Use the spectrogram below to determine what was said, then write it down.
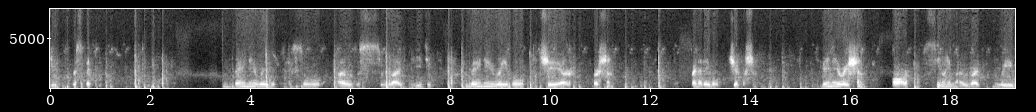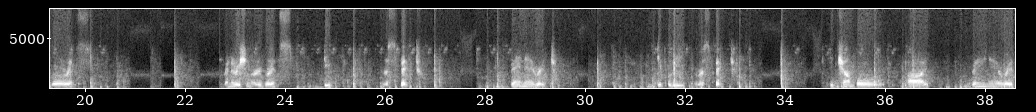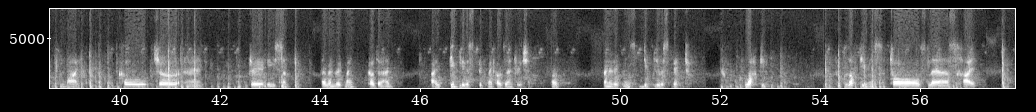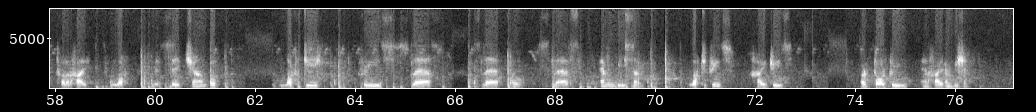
deep respect. Venerable. So I will just write Egypt. Venerable chairperson. Venerable chairperson. Veneration or synonym, I will write reverence. Veneration or reverence. Deep respect, venerate, deeply respect. Example, I venerate my culture and tradition. I venerate my culture and I deeply respect my culture and tradition. Venerate means deeply respect. Lofty. Lofty means tall slash high, taller high, loft. Let's say example, lofty trees slash slash oh slash ambition. Lofty trees, high trees, or tall tree and high ambition.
